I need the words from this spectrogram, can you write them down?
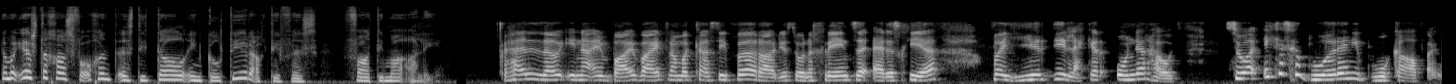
Nou my eerste gas vanoggend is die taal- en kultuuraktivis Fatima Ali. Hallo Ina en bye bye Tramakassie vir Radio Sonder Grense RSG vir hierdie lekker onderhoud. So ek is gebore in die Bo-Kaap in.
